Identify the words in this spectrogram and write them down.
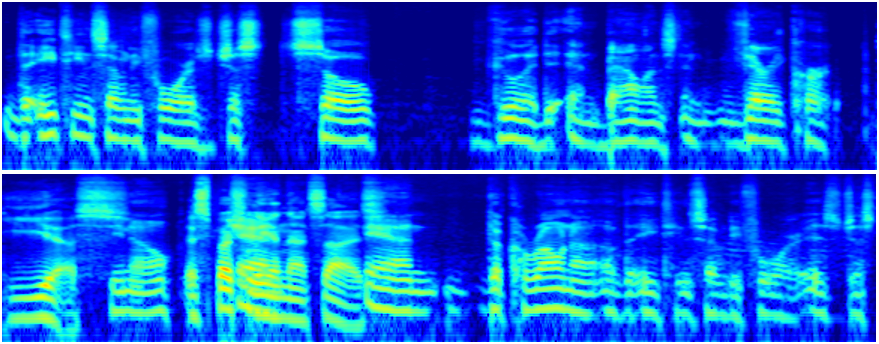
the 1874 is just so good and balanced and very Kurt, Yes. you know. Especially And- in that size. And the Corona of the 1874 is just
